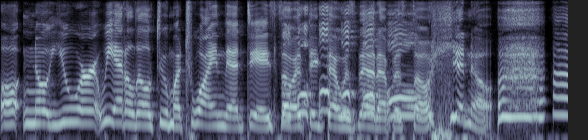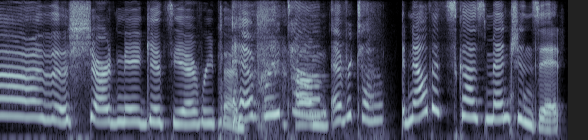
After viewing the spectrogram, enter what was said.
Oh, no, you were, we had a little too much wine that day, so I think that was that episode. You know, ah, the Chardonnay gets you every time. Every time, every time. Now that Scuzz mentions it,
